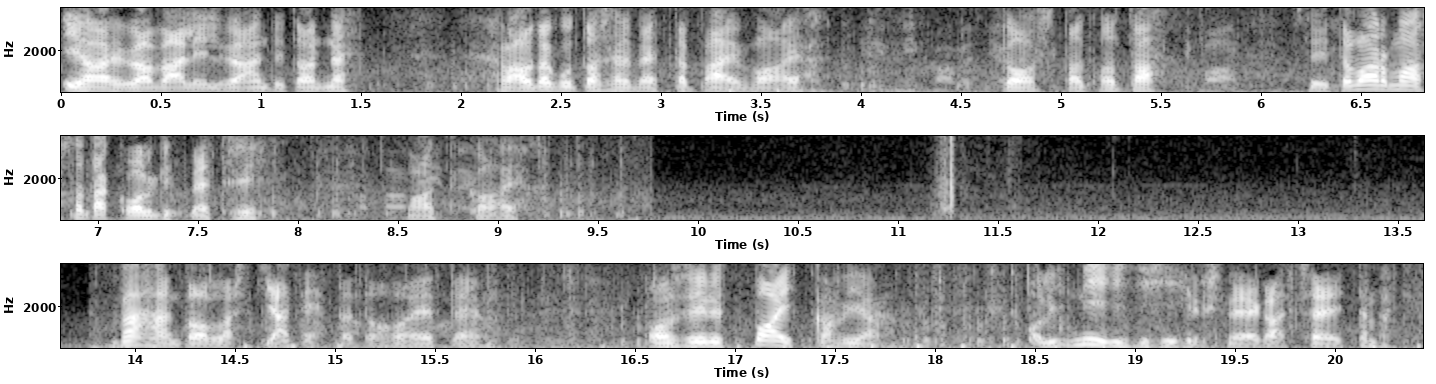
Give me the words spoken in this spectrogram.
Ihan hyvä välilyönti tonne rautakutoselle vettä päin vaan ja tosta tota, siitä varmaan 130 metriä matkaa. Ja vähän tollasta jätettä tuohon eteen. On siinä nyt paikka vielä. Oli niin jiiris ne ekat seitsemät.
